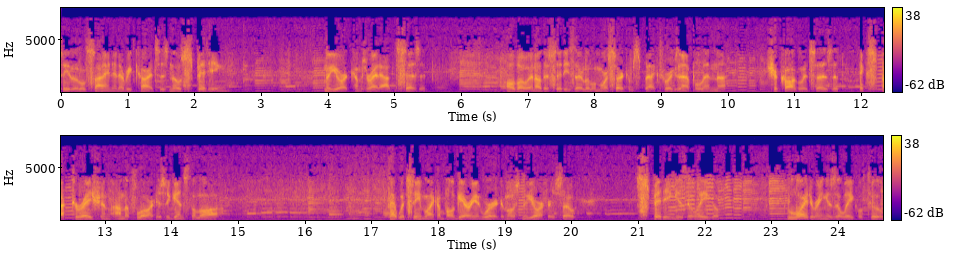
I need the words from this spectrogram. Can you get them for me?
see the little sign in every car. It says no spitting. New York comes right out and says it. Although in other cities they're a little more circumspect. For example, in uh, Chicago it says that expectoration on the floor is against the law. That would seem like a Bulgarian word to most New Yorkers. So spitting is illegal. Loitering is illegal too.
